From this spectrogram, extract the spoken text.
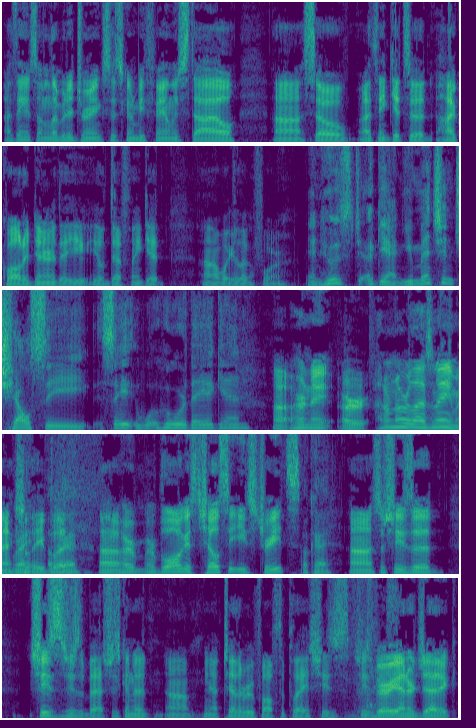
I think it's unlimited drinks. It's going to be family style. Uh, so I think it's a high-quality dinner that you, you'll definitely get uh, what you're looking for. And who's again? You mentioned Chelsea. Say who are they again? Uh, her name, or I don't know her last name actually, Right, okay. but uh, her her blog is Chelsea Eats Treats. Okay. Uh, so she's a she's she's the best. She's gonna um, you know tear the roof off the place. She's she's very energetic.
